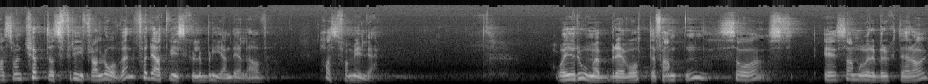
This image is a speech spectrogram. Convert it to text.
Altså Han kjøpte oss fri fra loven fordi at vi skulle bli en del av hans familie. Og I Romerbrevet 8-15 så er samme ordet brukt her òg.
